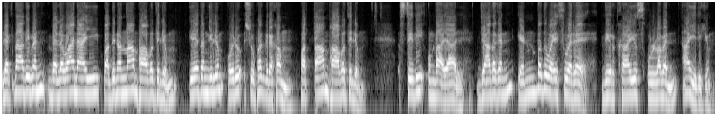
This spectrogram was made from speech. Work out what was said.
ലഗ്നാധിപൻ ബലവാനായി പതിനൊന്നാം ഭാവത്തിലും ഏതെങ്കിലും ഒരു ശുഭഗ്രഹം പത്താം ഭാവത്തിലും സ്ഥിതി ഉണ്ടായാൽ ജാതകൻ എൺപത് വയസ്സുവരെ ദീർഘായുസ് ഉള്ളവൻ ആയിരിക്കും.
